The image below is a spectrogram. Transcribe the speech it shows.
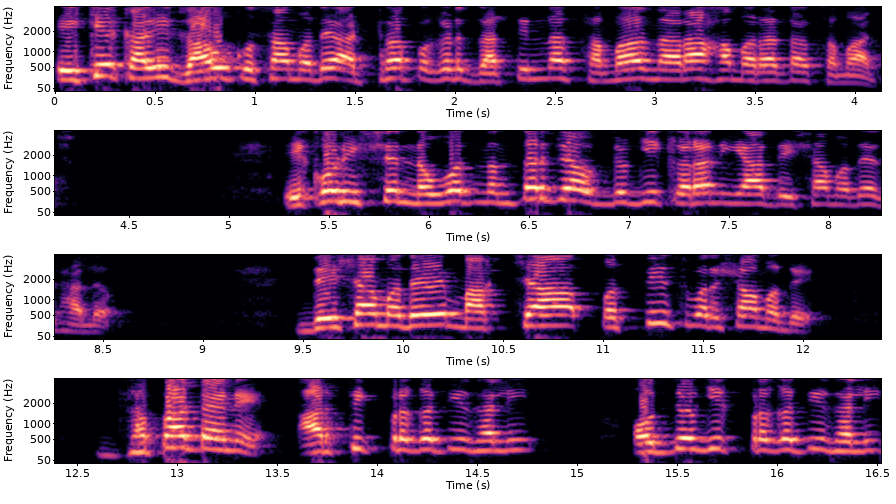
एकेकाळी गावकुसामध्ये अठरा पगड जातींना सांभाळणारा हा मराठा समाज एकोणीसशे नव्वद नंतर जे औद्योगिकरण या देशामध्ये झालं. देशामध्ये मागच्या पस्तीस वर्षामध्ये झपाट्याने आर्थिक प्रगती झाली औद्योगिक प्रगती झाली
